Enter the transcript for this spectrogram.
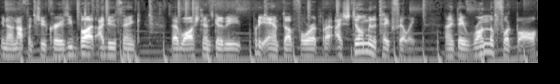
you know, nothing too crazy. But I do think that Washington's going to be pretty amped up for it. But I, I still am going to take Philly. I think they run the football.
